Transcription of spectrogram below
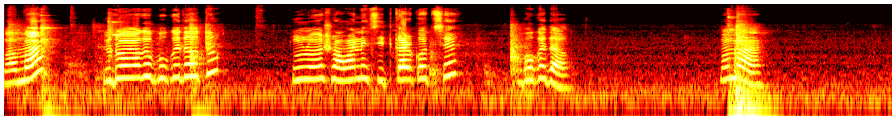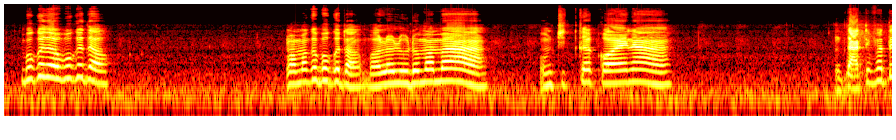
মামা, লুডো আমাকে বকে দাও তো। লুডো সমানে চিৎকার করছে। বকে দাও। মামা, বকে দাও বকে দাও। মামাকে বকে দাও। বলো, লুডো মামা ওম চিৎকার করে না। দাঁতে ফাতে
